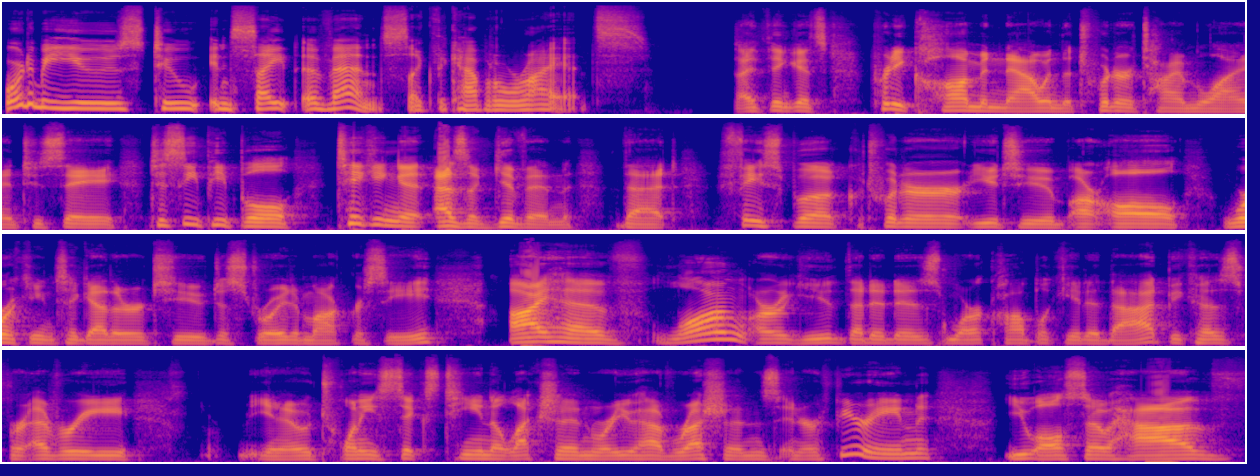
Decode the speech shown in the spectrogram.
or to be used to incite events like the Capitol riots. I think it's pretty common now in the Twitter timeline to say to see people taking it as a given that Facebook, Twitter, YouTube are all working together to destroy democracy. I have long argued that it is more complicated that because for every you know 2016 election where you have Russians interfering, you also have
